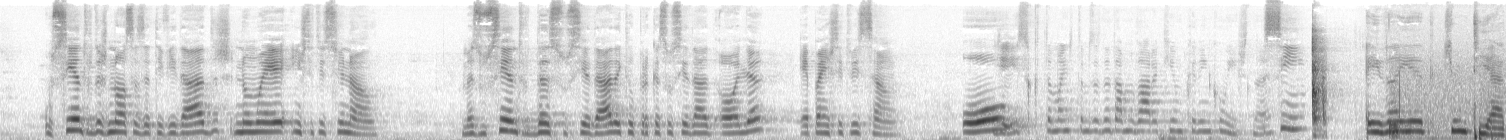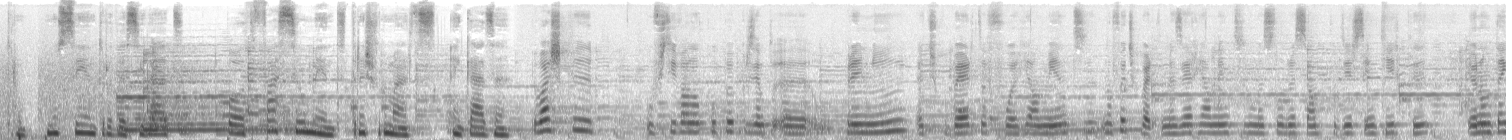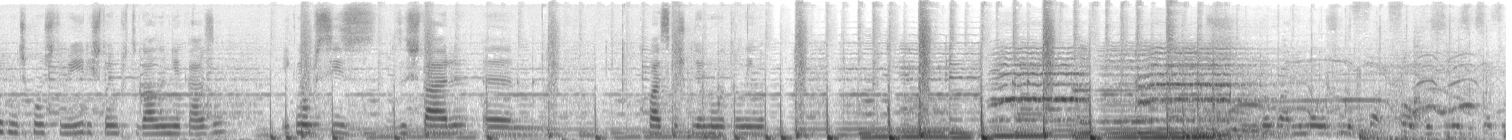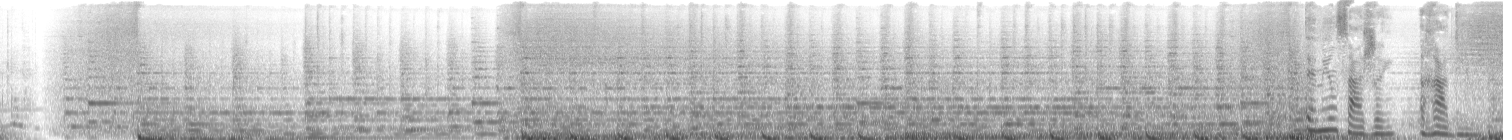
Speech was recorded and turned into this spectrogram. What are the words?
o centro das nossas atividades não é institucional, mas o centro da sociedade, aquilo para que a sociedade olha, é para a instituição. Ou E é isso que também estamos a tentar mudar aqui um bocadinho com isto, não é? Sim, a ideia de que um teatro no centro da cidade pode facilmente transformar-se em casa. Eu acho que o Festival Ocupa, por exemplo, eh, para mim a descoberta foi realmente, não foi descoberta, mas é realmente uma celebração poder sentir que eu não tenho que me desconstruir e estou em Portugal na minha casa e que não preciso de estar um, ehm, quase que a escolher uma outra língua. Mensagem rádio.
